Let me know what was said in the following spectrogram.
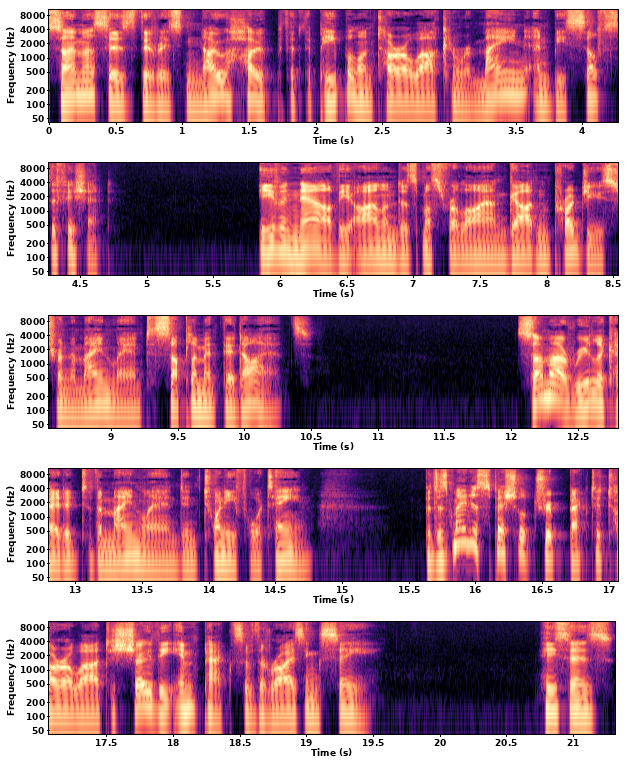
Soma says there is no hope that the people on Tarawa can remain and be self sufficient. Even now, the islanders must rely on garden produce from the mainland to supplement their diets. Soma relocated to the mainland in 2014, but has made a special trip back to Tarawa to show the impacts of the rising sea. He says,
